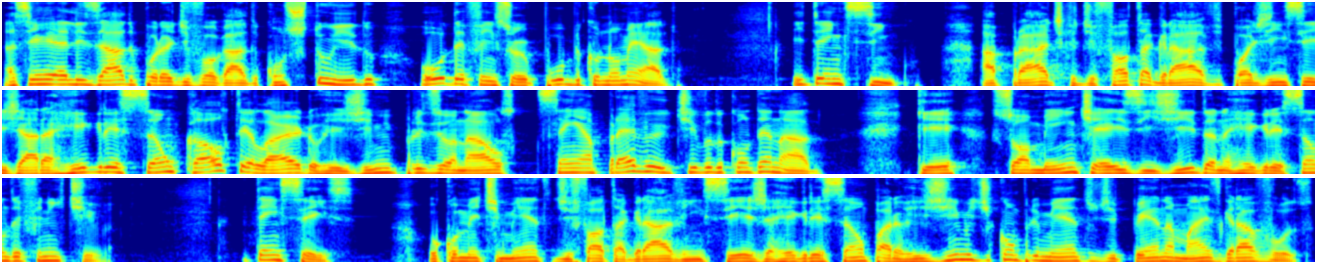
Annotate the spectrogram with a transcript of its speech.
a ser realizado por advogado constituído ou defensor público nomeado. Item 5. A prática de falta grave pode ensejar a regressão cautelar do regime prisional sem a prévia oitiva do condenado, que somente é exigida na regressão definitiva. Item 6. O cometimento de falta grave enseja regressão para o regime de cumprimento de pena mais gravoso.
